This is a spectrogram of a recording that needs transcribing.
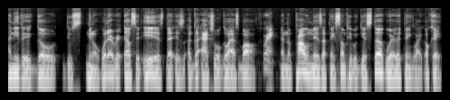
I need to go do you know whatever else it is that is a actual glass ball. Right. And the problem is, I think some people get stuck where they think like, okay,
